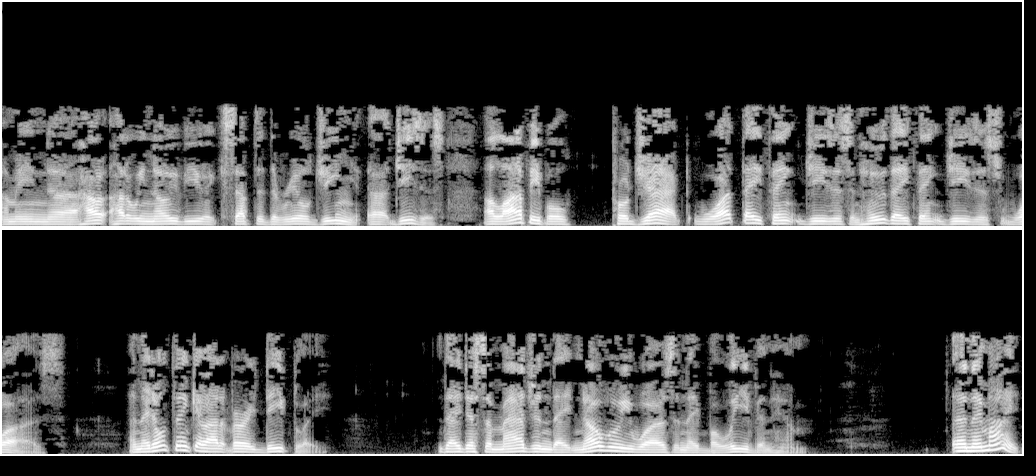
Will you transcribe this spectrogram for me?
I mean, uh, how how do we know if you accepted the real genius, uh, Jesus? A lot of people project what they think Jesus and who they think Jesus was, and they don't think about it very deeply. They just imagine they know who he was and they believe in him. And they might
